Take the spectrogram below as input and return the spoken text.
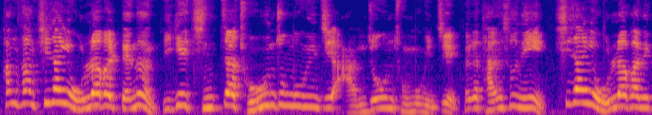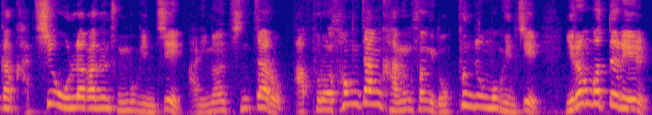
항상 시장이 올라갈 때는 이게 진짜 좋은 종목인지 안 좋은 종목인지 그러니까 단순히 시장이 올라가니까 같이 올라가는 종목인지 아니면 진짜로 앞으로 성장 가능성이 높은 종목인지 이런 것들을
